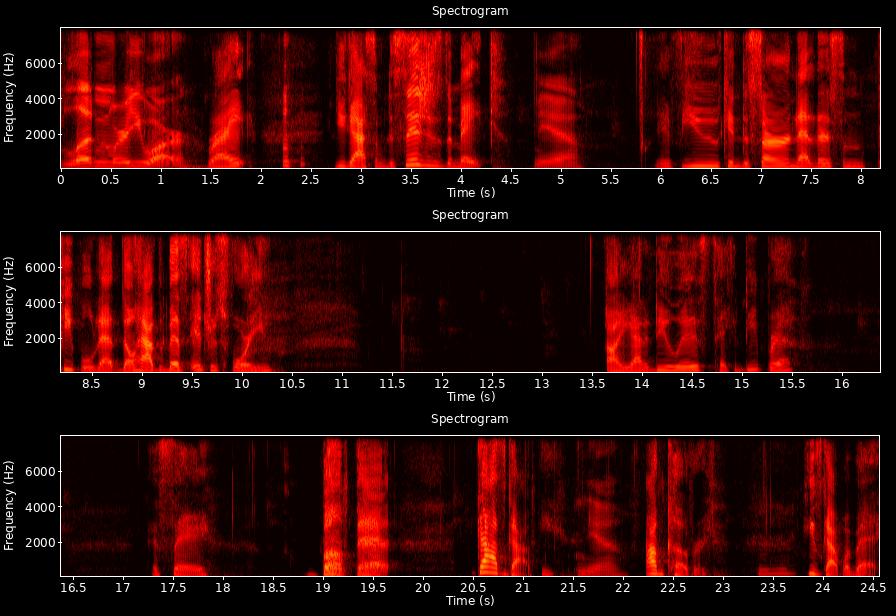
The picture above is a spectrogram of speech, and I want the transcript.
flooding where you are, right? you got some decisions to make. Yeah. If you can discern that there's some people that don't have the best interest for you, all you got to do is take a deep breath and say, bump, bump that. that. God's got me. Yeah. I'm covered. Yeah. He's got my back.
